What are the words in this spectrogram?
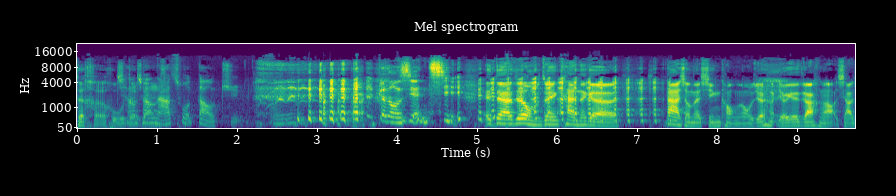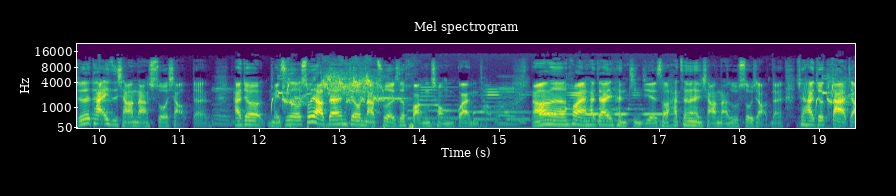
是合乎的，常常拿错道具，各种嫌弃。哎、欸，对啊，就是我们最近看那个大雄的新恐龙，我觉得有一个地方很好笑，就是他一直想要拿缩小灯，嗯、他就每次都缩小灯，就拿出的是蝗虫罐头。嗯、然后呢，后来他在很紧急的时候，他真的很想要拿出缩小灯，所以他就大叫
